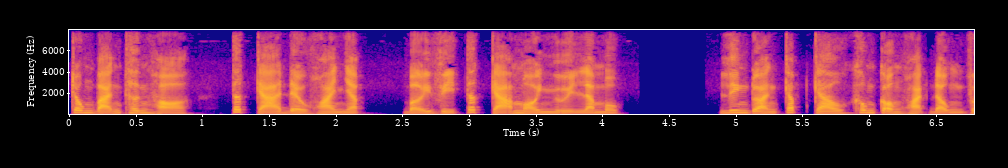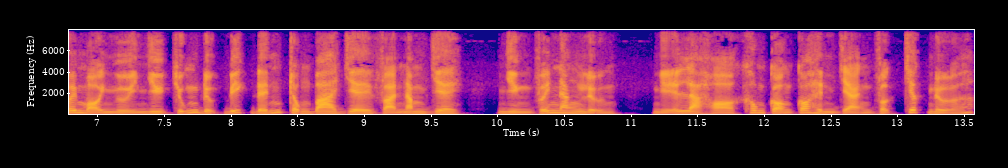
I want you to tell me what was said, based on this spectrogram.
trong bản thân họ, tất cả đều hòa nhập, bởi vì tất cả mọi người là một. Liên đoàn cấp cao không còn hoạt động với mọi người như chúng được biết đến trong 3D và 5D, nhưng với năng lượng, nghĩa là họ không còn có hình dạng vật chất nữa,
